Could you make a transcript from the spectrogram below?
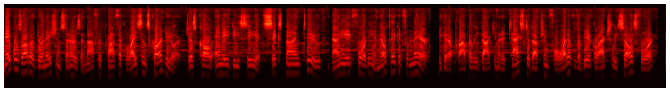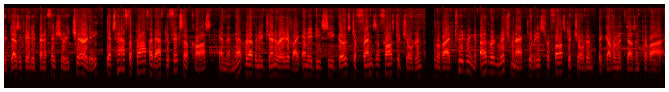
Naples Auto Donation Center is a not-for-profit licensed car dealer. Just call NADC at 692-9840 and they'll take it from there. You get a properly documented tax deduction for whatever the vehicle actually sells for. Your designated beneficiary charity gets half the profit after fix-up costs, and the net revenue generated by NADC goes to Friends of Foster Children to provide tutoring and other enrichment activities for foster children the government doesn't provide.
